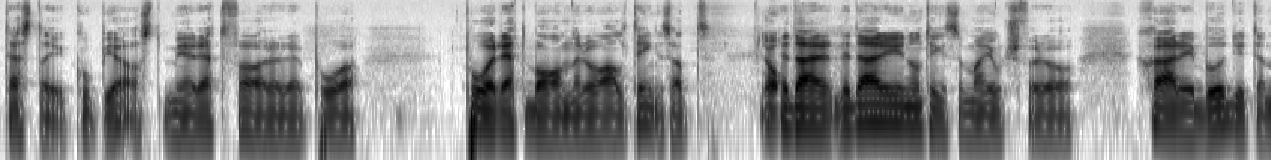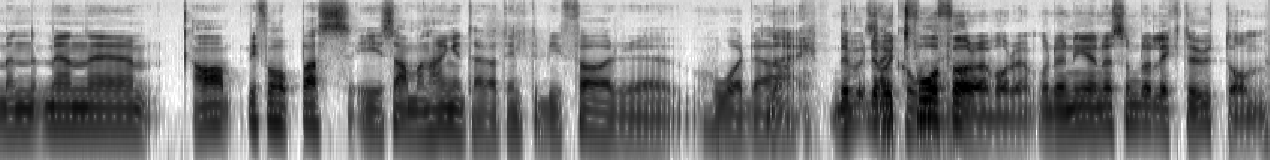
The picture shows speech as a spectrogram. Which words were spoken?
testade ju kopiöst med rätt förare på, på rätt banor och allting. Så att ja. det, där, det där är ju någonting som har gjorts för att skära i budgeten. Men, men eh, ja, vi får hoppas i sammanhanget här att det inte blir för eh, hårda Nej, det, det var ju två förare var det. Och den ena som då läckte ut dem,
